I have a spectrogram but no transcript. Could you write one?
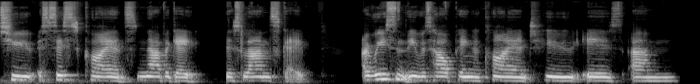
to assist clients navigate this landscape. I recently was helping a client who is um,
